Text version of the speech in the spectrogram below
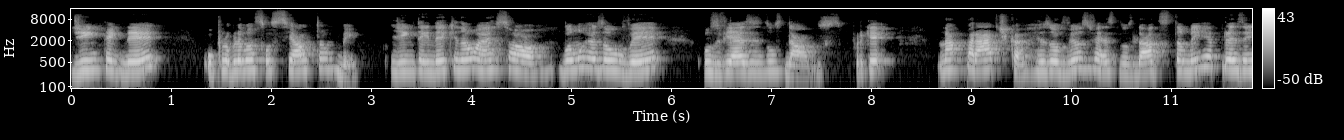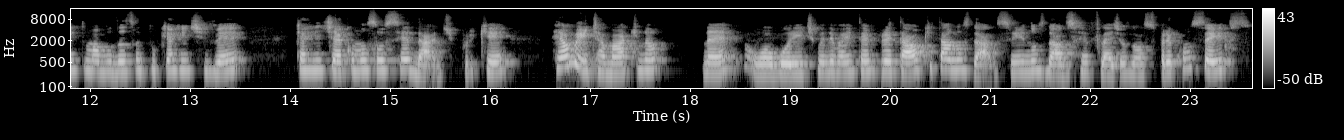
de entender o problema social também. De entender que não é só vamos resolver os vieses nos dados, porque na prática, resolver os vieses nos dados também representa uma mudança do que a gente vê que a gente é como sociedade, porque realmente a máquina, né, o algoritmo, ele vai interpretar o que está nos dados. Se nos dados reflete os nossos preconceitos,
